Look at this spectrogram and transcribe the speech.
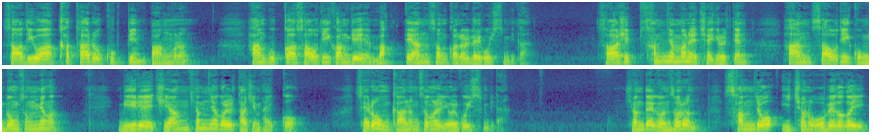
사우디와 카타르 국빈 방문은 한국과 사우디 관계에 막대한 성과를 내고 있습니다. 43년 만에 체결된 한 사우디 공동성명은 미래 지향 협력을 다짐했고 새로운 가능성을 열고 있습니다. 현대건설은 3조 2,500억의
